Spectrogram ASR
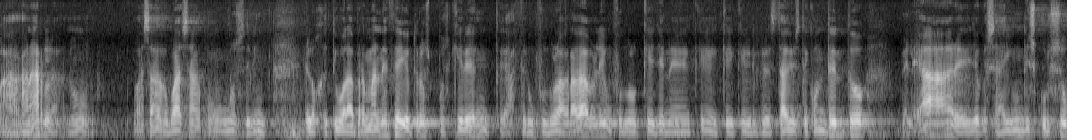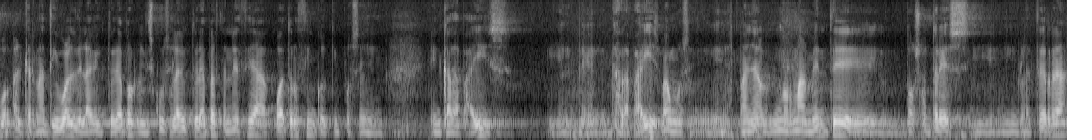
A ganarla, ¿no? Vas a, vas a unos tienen el objetivo de la permanencia y otros pues quieren hacer un fútbol agradable, un fútbol que llene, que, que, que el estadio esté contento, pelear, eh, yo que sé, hay un discurso alternativo al de la victoria porque el discurso de la victoria pertenece a cuatro o cinco equipos en, en cada país en cada país, vamos, en España normalmente dos o tres y en Inglaterra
